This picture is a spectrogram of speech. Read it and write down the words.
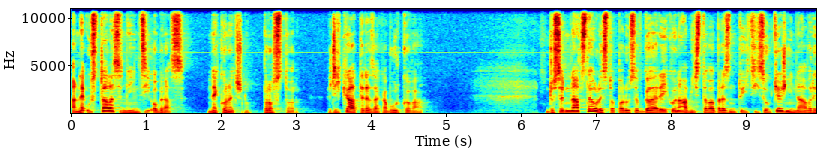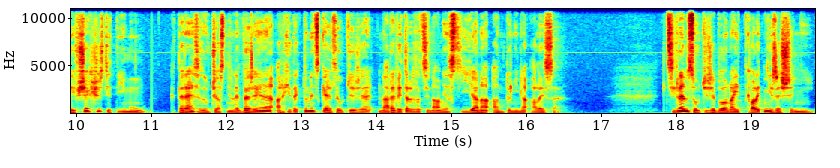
A neustále se měnící obraz, nekonečno, prostor, říká Tereza Kabůrková. Do 17. listopadu se v galerii koná výstava prezentující soutěžní návrhy všech šesti týmů, které se zúčastnily veřejné architektonické soutěže na revitalizaci náměstí Jana Antonína Alise. Cílem soutěže bylo najít kvalitní řešení,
